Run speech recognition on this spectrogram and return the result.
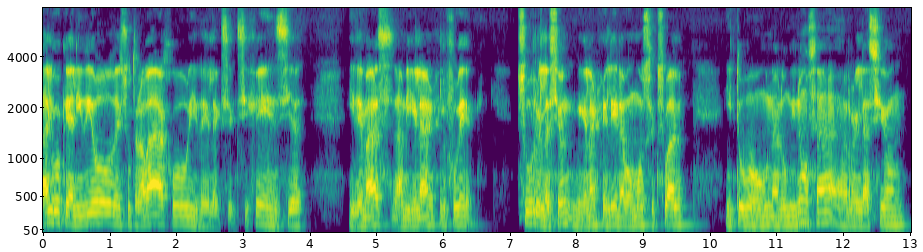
Algo que alivió de su trabajo y de las exigencias y demás a Miguel Ángel fue su relación. Miguel Ángel era homosexual y tuvo una luminosa relación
